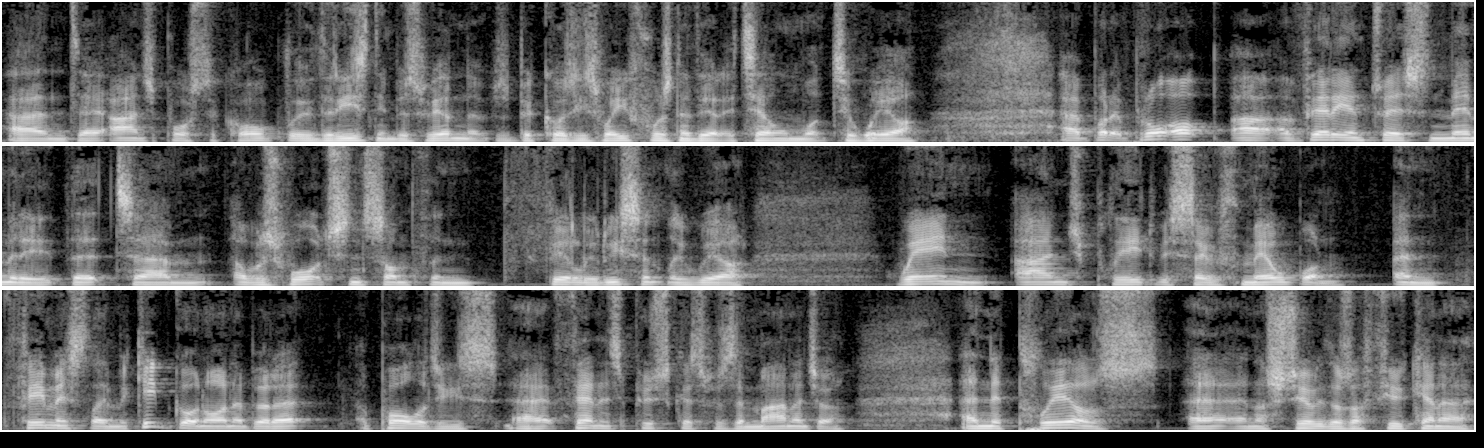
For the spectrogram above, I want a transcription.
And uh, Ange Postecoglou, the reason he was wearing it was because his wife wasn't there to tell him what to wear. Uh, but it brought up a, a very interesting memory that um, I was watching something fairly recently where when Ange played with South Melbourne, and famously, and we keep going on about it. Apologies. Uh, Ferenc Puskas was the manager, and the players uh, in Australia. There's a few kind of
